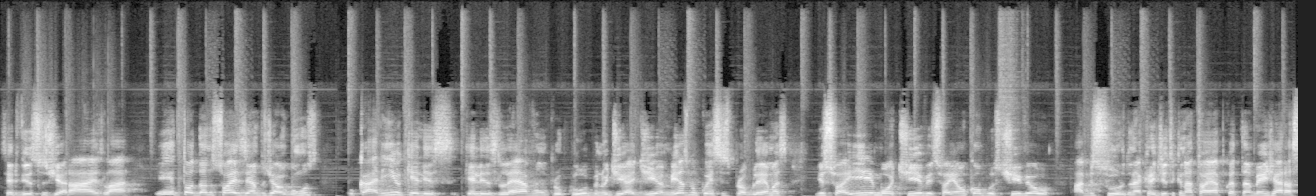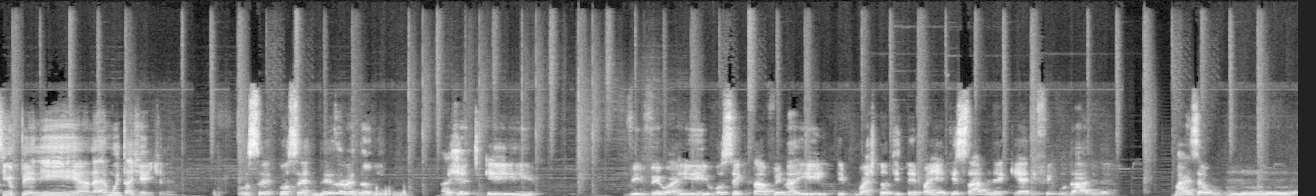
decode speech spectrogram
serviços gerais lá. E tô dando só exemplo de alguns, o carinho que eles, que eles levam para o clube no dia a dia, mesmo com esses problemas, isso aí motiva, isso aí é um combustível absurdo, né? Acredito que na tua época também já era assim o Peninha, né? Muita gente, né? Você, com certeza, né, Dani? A gente que viveu aí, você que tá vendo aí, tipo, bastante tempo, a gente sabe, né, que é dificuldade, né? Mas é um, um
